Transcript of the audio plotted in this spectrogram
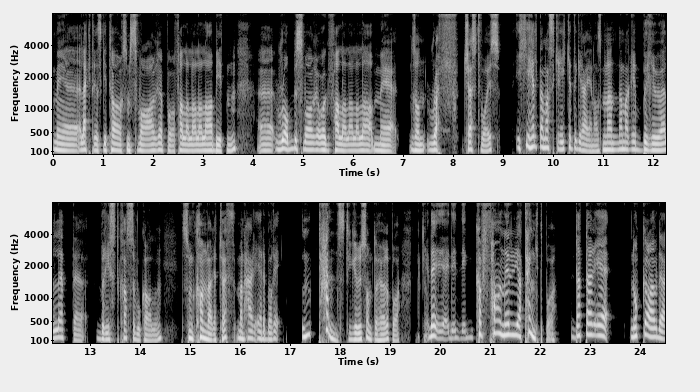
med elektrisk gitar som svarer på fallalalala-biten. Rob svarer òg fallalalala med sånn rough chest voice. Ikke helt denne skrikete greien hans, men den, den brølete brystkassevokalen, som kan være tøff, men her er det bare intenst grusomt å høre på. Det, det, det, hva faen er det de har tenkt på? Dette er noe av det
